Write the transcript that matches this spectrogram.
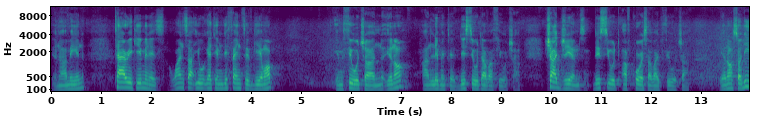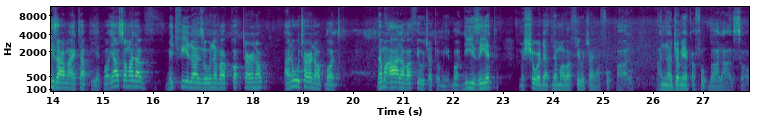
You know what I mean? Tarick Ximines, once you get him defensive game up, in future, you know, unlimited. This youth have a future. Chad James, this youth, of course, have a future. You know, so these are my top eight. But you have some other midfielders who never turn up and who turn up, but them all have a future to me. But these eight, I'm sure that them have a future in a football and in a Jamaica football also.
